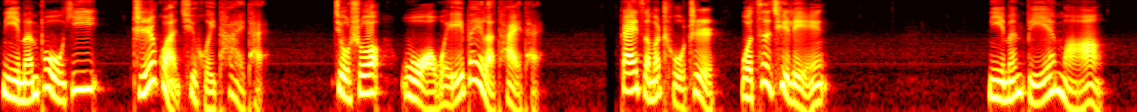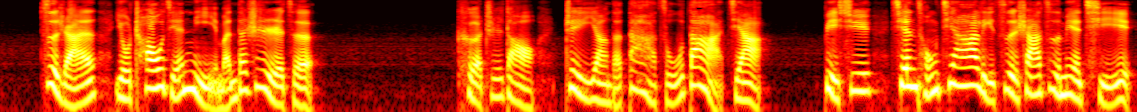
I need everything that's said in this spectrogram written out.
你们不依，只管去回太太。”就说我违背了太太，该怎么处置，我自去领。你们别忙，自然有抄检你们的日子。可知道这样的大族大家，必须先从家里自杀自灭起，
